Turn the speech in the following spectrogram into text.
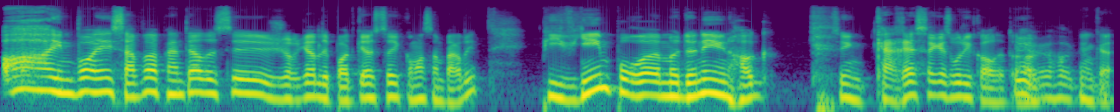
Ah, il me voit, Hey, ça va, Panther, tu sais, je regarde les podcasts, tu sais, il commence à me parler. Puis il vient pour me donner une hug. C'est une caresse, I guess, what do you call it? Yeah, hug? a hug. Une ca-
